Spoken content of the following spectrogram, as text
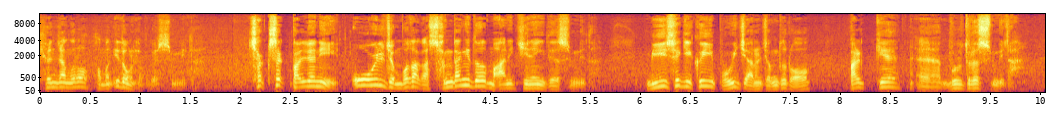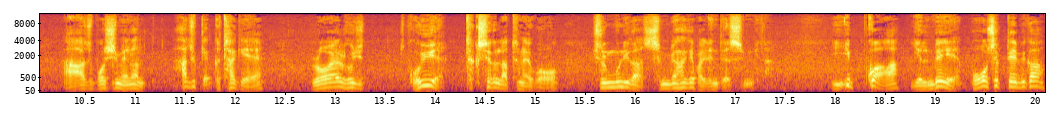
현장으로 한번 이동을 해보겠습니다. 착색 발견이 5일 전보다가 상당히 더 많이 진행이 되었습니다. 미색이 거의 보이지 않을 정도로 밝게 에, 물들었습니다. 아주 보시면은 아주 깨끗하게 로얄 후지 고유의 특색을 나타내고 줄무늬가 선명하게 발견됐습니다. 이 잎과 열매의 보색 대비가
